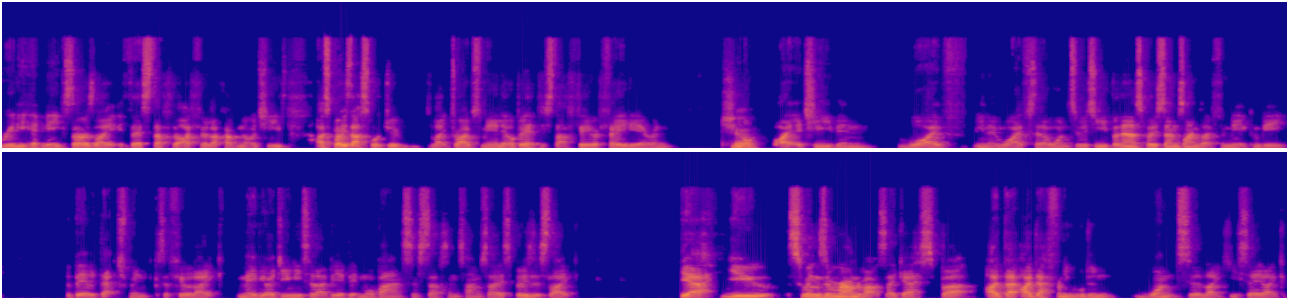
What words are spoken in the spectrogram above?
really hit me so i was like if there's stuff that i feel like i've not achieved i suppose that's what driv- like drives me a little bit just that fear of failure and sure. not quite achieving what i've you know what i've said i want to achieve but then i suppose sometimes like for me it can be a bit of a detriment because i feel like maybe i do need to like be a bit more balanced and stuff sometimes. So i suppose it's like yeah you swings and roundabouts i guess but i de- i definitely wouldn't want to like you say like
